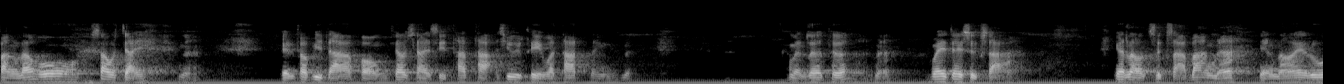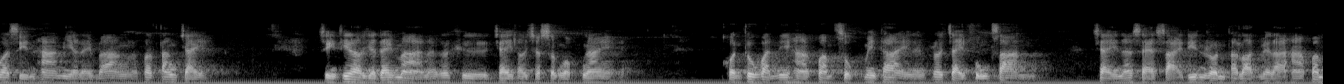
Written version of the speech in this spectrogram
ฟังแล้วโอ้เศร้าใจนะเป็นพระบิดาของเจ้าชายสิทธัตถะชื่อเทวทัตอะไรอย่างนี้นะมันเลอะเทอะนะไม่ได้ศึกษางั้นเราศึกษาบ้างนะ อย่างน้อยรู้ว่าศีลห้ามีอะไรบ้าง แล้วก็ตั้งใจ สิ่งที่เราจะได้มานะก็คือใจเราจะสงบง่าย คนทุกวันนี้หาความสุขไม่ได้นะเพราะใจฟุ้งซ่าน ใจนะแสสายดิ้นรนตลอดเวลาหาความ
